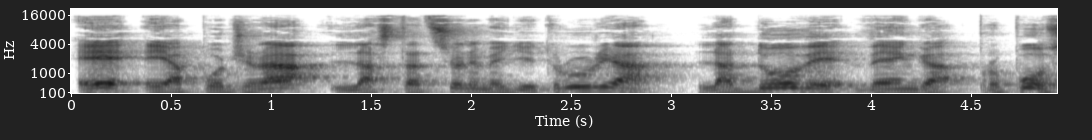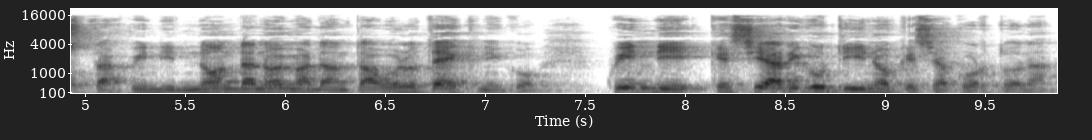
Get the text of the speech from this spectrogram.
è e appoggerà la stazione Media Etruria laddove venga proposta, quindi non da noi ma da un tavolo tecnico, quindi che sia Rigutino che sia Cortona.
